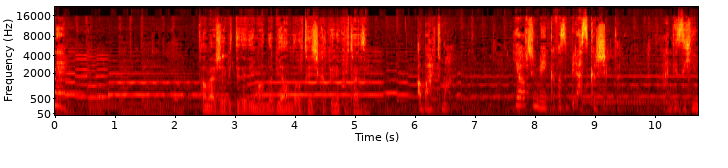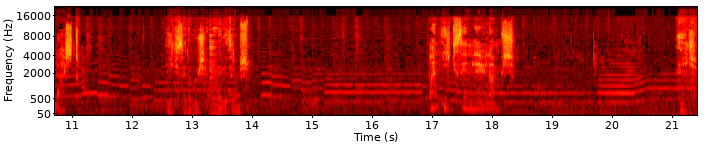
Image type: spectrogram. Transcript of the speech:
Ne? Tam her şey bitti dediğim anda bir anda ortaya çıkıp beni kurtardın. Abartma. Yalçın Bey'in kafası biraz kırışıktı. Ben de zihnini açtım. İyi ki seni bu işe yerine getirmişim. Ben iyi ki seninle evlenmişim. İyi ki.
